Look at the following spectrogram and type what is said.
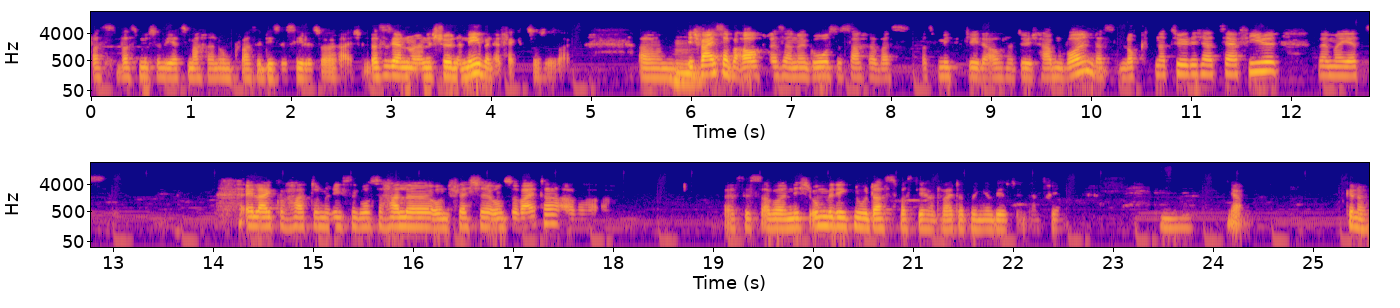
was, was müssen wir jetzt machen, um quasi diese Ziele zu erreichen? Das ist ja nur ein schöner Nebeneffekt sozusagen. Ähm, hm. Ich weiß aber auch, dass eine große Sache, was, was Mitglieder auch natürlich haben wollen, das lockt natürlich halt sehr viel, wenn man jetzt Eleiko hat und eine riesengroße Halle und Fläche und so weiter, aber es ist aber nicht unbedingt nur das, was dir halt weiterbringen wird in dein Training. Hm. Ja, genau.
